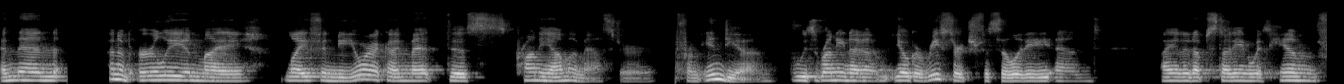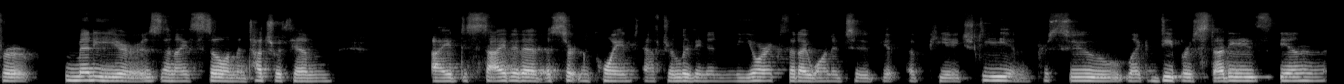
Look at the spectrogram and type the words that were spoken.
and then kind of early in my life in New York, I met this pranayama master from India who was running a yoga research facility. And I ended up studying with him for many years, and I still am in touch with him. I decided at a certain point after living in New York that I wanted to get a PhD and pursue like deeper studies in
